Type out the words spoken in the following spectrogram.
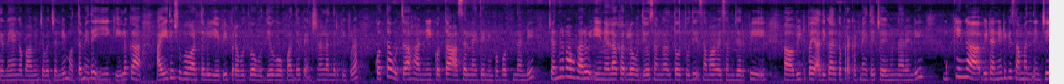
నిర్ణయంగా భావించారు భావించవచ్చండి మొత్తం మీద ఈ కీలక ఐదు శుభవార్తలు ఏపీ ప్రభుత్వ ఉద్యోగ ఉపాధ్యాయ పెన్షనర్లందరికీ కూడా కొత్త ఉత్సాహాన్ని కొత్త ఆశలను అయితే నింపబోతుందండి. చంద్రబాబు గారు ఈ నెలాఖరులో ఉద్యోగ సంఘాలతో తుది సమావేశం జరిపి వీటిపై అధికారిక ప్రకటన అయితే చేయనున్నారండి. ముఖ్యంగా వీటన్నిటికి సంబంధించి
